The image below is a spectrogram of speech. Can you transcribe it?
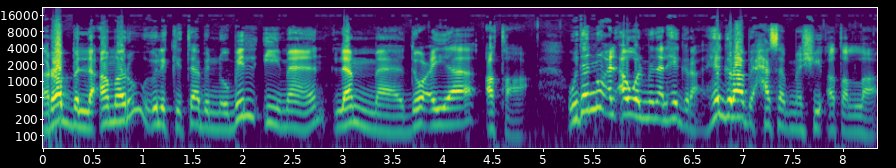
الرب اللي أمره يقول الكتاب إنه بالإيمان لما دعي أطاع. وده النوع الأول من الهجرة. هجرة بحسب مشيئة الله.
